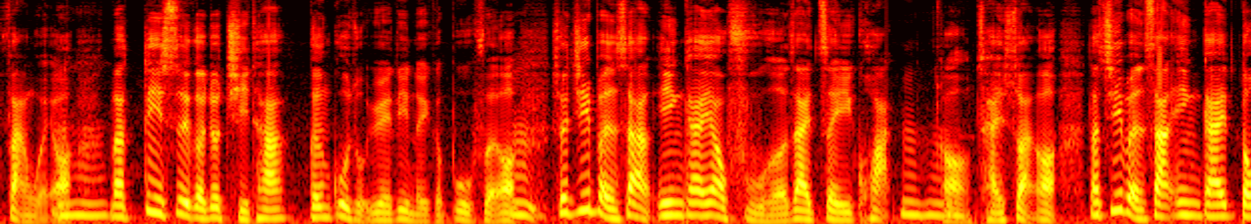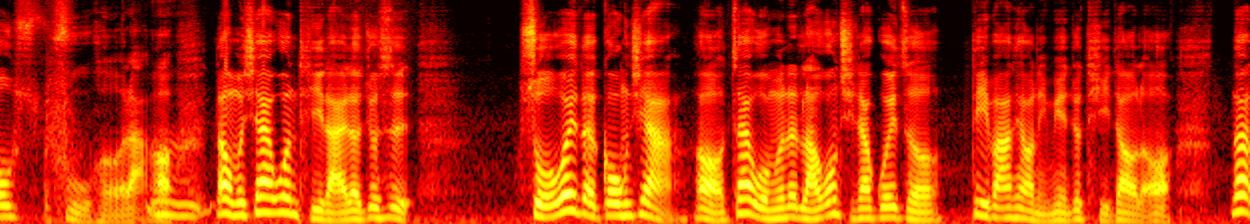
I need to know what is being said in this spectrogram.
范围哦，嗯、那第四个就其他跟雇主约定的一个部分哦，嗯、所以基本上应该要符合在这一块、哦才算哦，那基本上应该都符合啦哦。嗯、那我们现在问题来了，就是所谓的工价哦，在我们的劳工请假规则第八条里面就提到了哦，那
